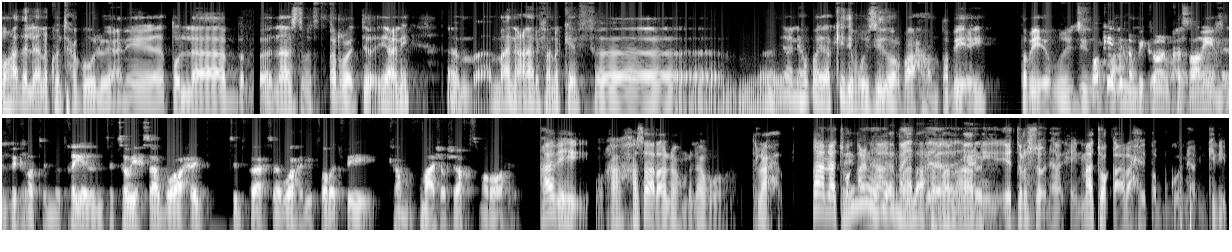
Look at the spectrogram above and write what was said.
مو هذا اللي أنا كنت حقوله يعني طلاب ناس تبغى تتخرج يعني ما أنا عارف أنا كيف يعني هم أكيد يبغوا يزيدوا أرباحهم طبيعي. طبيعي يبغوا يزيدوا أكيد إنهم بيكونون خسرانين من فكرة إنه تخيل أنت تسوي حساب واحد تدفع حساب واحد يتفرج فيه كم؟ 12 شخص مرة واحدة. هذه هي خسارة لهم لو تلاحظ. أنا أتوقع انها ما لاحظ أنا عارف يعني يدرسونها الحين. ما أتوقع راح يطبقونها قريب.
